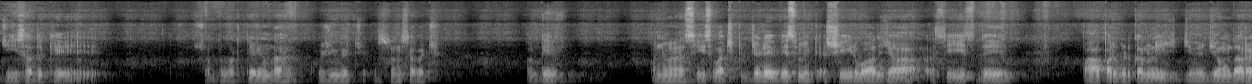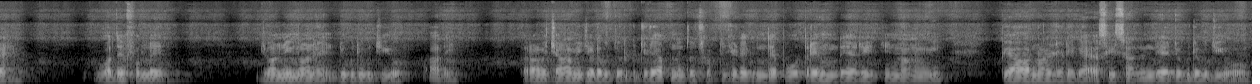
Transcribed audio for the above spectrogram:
ਜੀ ਸਦਕੇ ਸ਼ਬਦ ਵਰਤਿਆ ਜਾਂਦਾ ਹੈ ਖੁਸ਼ੀ ਵਿੱਚ ਪ੍ਰਸ਼ੰਸਾ ਵਿੱਚ। ਅੱਗੇ ਪੰਜਵਾਂ ਅਸੀਸਵਾਚਕ ਜਿਹੜੇ ਵਿਸਮਿਕ ਅਸ਼ੀਰਵਾਦ ਜਾਂ ਅਸੀਸ ਦੇ ਭਾਵ ਪ੍ਰਗਟ ਕਰਨ ਲਈ ਜਿਵੇਂ ਜਿਉਂਦਾ ਰਹੇ ਵਧੇ ਫੁੱਲੇ ਜਵਾਨੀ ਮਾਣੇ, ਜੁਗ ਜੁਗ ਜੀਓ, ਆਦਿ। ਘਰਾਂ ਵਿੱਚ ਆਮ ਹੀ ਜਿਹੜੇ ਬਜ਼ੁਰਗ, ਜਿਹੜੇ ਆਪਣੇ ਤੋਂ ਛੋਟੇ, ਜਿਹੜੇ ਹੁੰਦੇ ਆ, ਪੋਤਰੇ ਹੁੰਦੇ ਆ, ਜਿਹੜੇ ਜਿਨ੍ਹਾਂ ਨੂੰ ਵੀ ਪਿਆਰ ਨਾਲ ਜਿਹੜੇ ਗਏ ਅਸੀਸਾਂ ਦਿੰਦੇ ਆ, ਜੁਗ ਜੁਗ ਜੀਓ।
